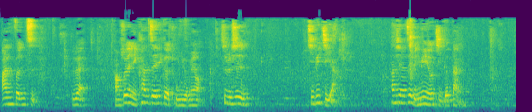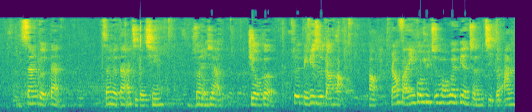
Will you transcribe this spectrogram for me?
氨分子，对不对？好，所以你看这一个图有没有？是不是几比几呀？它现在这里面有几个氮？三个氮。三个氮啊，几个氢？算一下，九个，所以比例是不是刚好？好，然后反应过去之后会变成几个氨？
